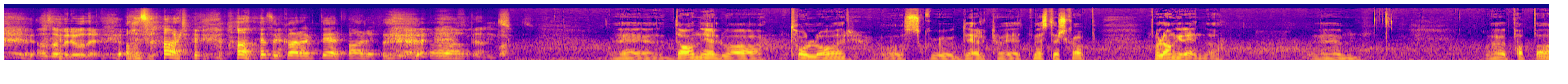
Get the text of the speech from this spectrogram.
Og så broder. Og så har du Han er så karakter, far din. Åh. Den bak. Eh, Daniel var tolv år og skulle delta i et mesterskap på langrenn. da. Um, og pappa,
